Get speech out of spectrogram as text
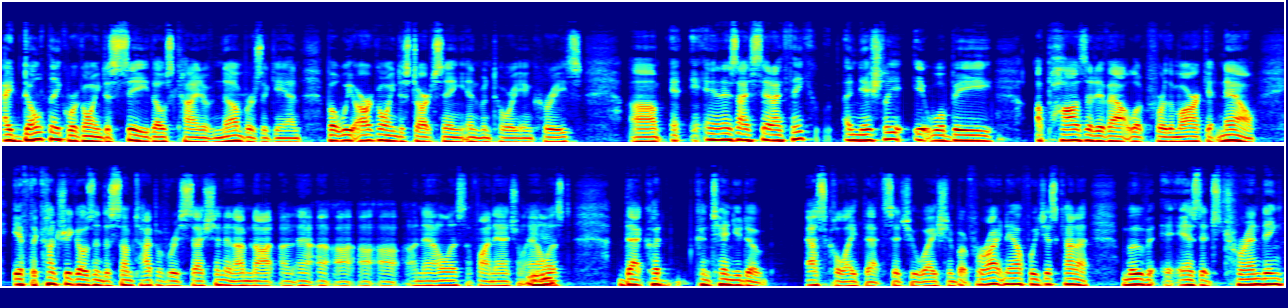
I don't think we're going to see those kind of numbers again, but we are going to start seeing inventory increase. Um, and, and as I said, I think initially it will be a positive outlook for the market. Now, if the country goes into some type of recession, and I'm not an, a, a, a, an analyst, a financial mm-hmm. analyst, that could continue to escalate that situation. But for right now, if we just kind of move as it's trending,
